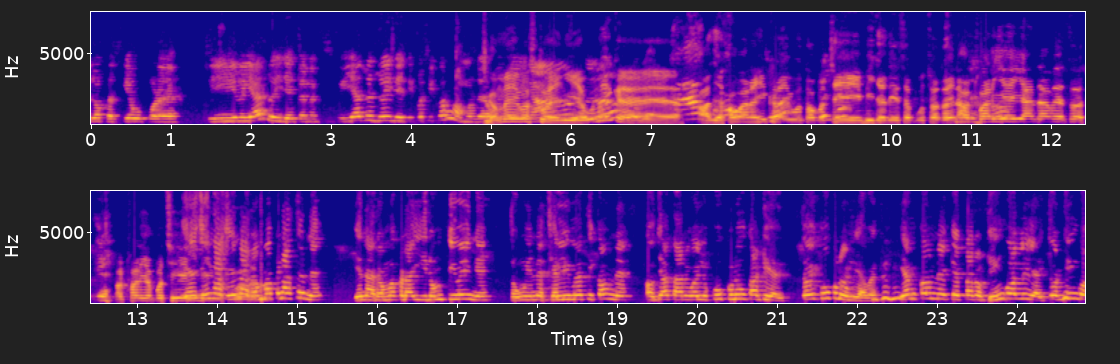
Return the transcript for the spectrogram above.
જ વખત કેવું પડે? એને યાદ રહી જાય તને. યાદ જ રહી જાય પછી કરવા માંડે. ગમે એ વસ્તુ એની એવું નહીં કે આજે સવારે શીખડાયું તો પછી બીજા દિવસે પૂછો તો એને અઠવાડિયે યાદ આવે તો અઠવાડિયા પછી એના. રમકડા છે ને એના રમકડા ઈ રમતી હોય ને તો હું એને થેલીમાંથી કહું ને જા તારું ઓલું કુકડું કાઢી આવ્યું તો એ કુકડું લઈ આવે. એમ કહું ને કે તારો ઢીંગો લઈ આવી. તો ઢીંગો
